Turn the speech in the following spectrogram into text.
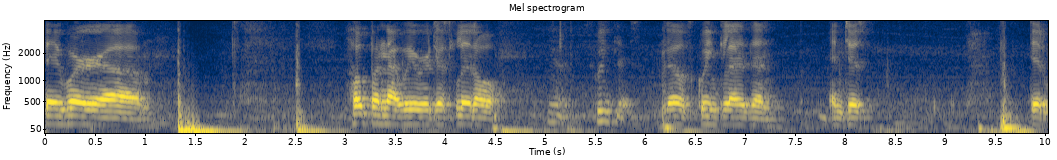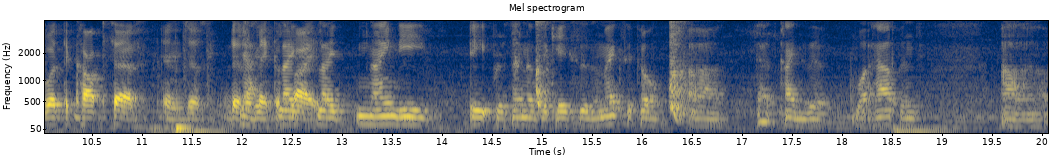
They were um, hoping that we were just little Yeah, squinkless. little squinkles and and just did what the cop said and just didn't yeah, make a like fight. like ninety eight percent of the cases in Mexico, uh, that's kind of the what happens. Uh,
